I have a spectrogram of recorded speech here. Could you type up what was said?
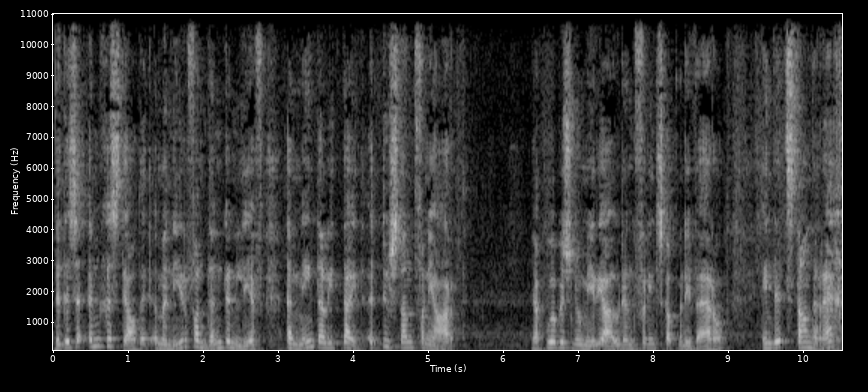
Dit is 'n ingesteldheid, 'n manier van dink en leef, 'n mentaliteit, 'n toestand van die hart. Jakobus noem hierdie houding vriendskap met die wêreld en dit staan reg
